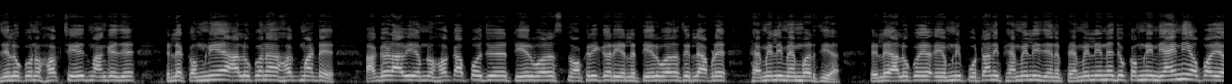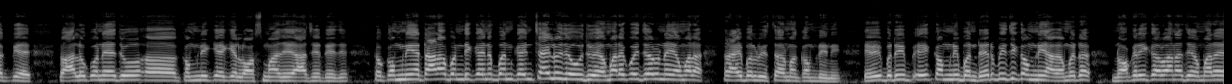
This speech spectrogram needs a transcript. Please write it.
જે લોકોનો હક છે એ જ માંગે છે. એટલે કંપનીએ આ લોકોના હક માટે આગળ આવી, એમનો હક આપવો જોઈએ. તેર વર્ષ નોકરી કરી, એટલે તેર વર્ષ એટલે આપણે ફેમિલી મેમ્બર થયા. એટલે આ લોકો એમની પોતાની ફેમિલી છે અને ફેમિલીને જો કંપની ન્યાય નહીં અપાવી શકતી તો આ લોકોને જો કંપની કહે કે લોસમાં છે, આ છે તે છે, તો કંપનીએ તાળાબંધી કરીને બંધ કરીને ચાલ્યું જવું જોઈએ. અમારે કોઈ જરૂર નહીં અમારા ટ્રાઇબલ વિસ્તારમાં કંપનીની એવી બધી એ કંપની બંધ થાય બીજી કંપની આવે. અમે તો નોકરી કરવાના છે અમારે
